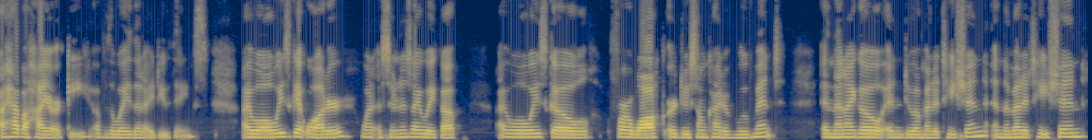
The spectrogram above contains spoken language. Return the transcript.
I have a hierarchy of the way that I do things. I will always get water when, as soon as I wake up. I will always go for a walk or do some kind of movement. And then I go and do a meditation. And the meditation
